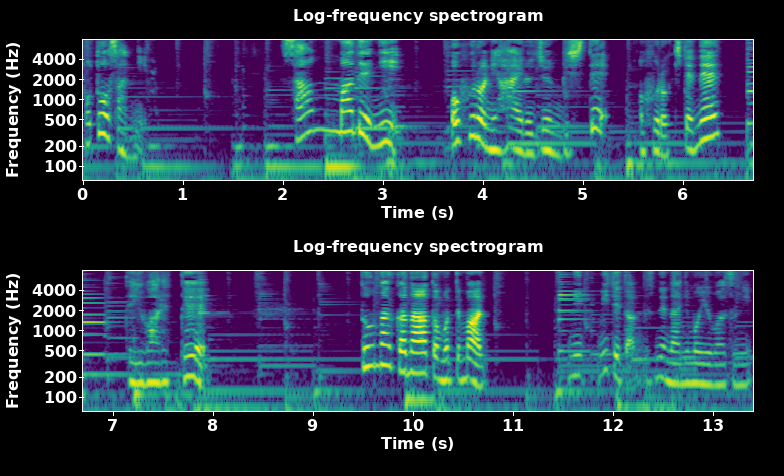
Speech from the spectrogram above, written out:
お父さんに3までにお風呂に入る準備してお風呂来てねって言われてどうなるかなと思ってまあ見てたんですね何も言わずに。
